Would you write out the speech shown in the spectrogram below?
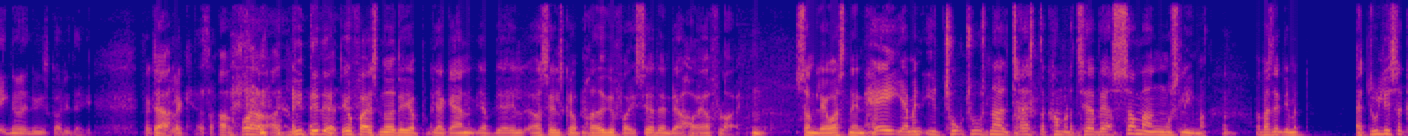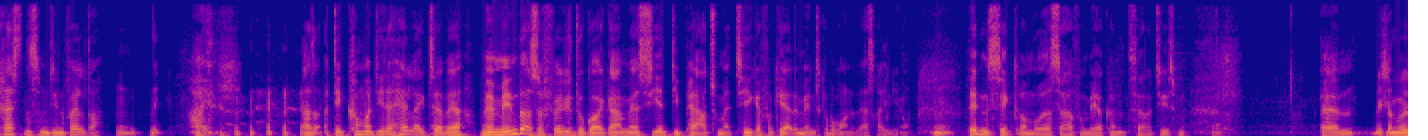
ikke nødvendigvis godt i dag. For eksempel, ja. ikke? Altså. Og, prøv at høre, og lige det der, det er jo faktisk noget af det, jeg, jeg gerne, jeg, jeg også elsker at prædike for, især den der højrefløj. Mm som laver sådan en, hey, jamen i 2050, der kommer der til at være så mange muslimer. Mm. Og bare sådan, jamen, er du lige så kristen som dine forældre? Mm, nej. Nej. Altså, det kommer de da heller ikke til at være. Med mindre selvfølgelig, du går i gang med at sige, at de per automatik er forkerte mennesker på grund af deres religion. Mm. Det er den sikre måde at sørge for mere konservatisme. Ja. Øhm, Hvis jeg må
